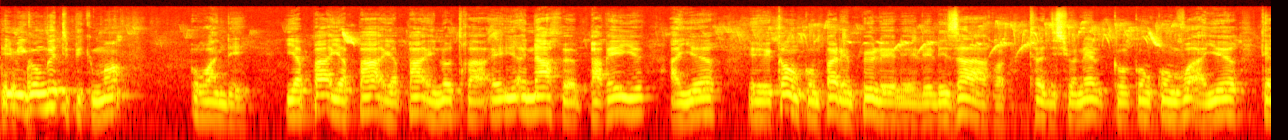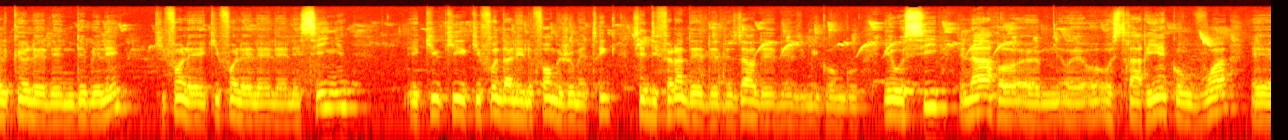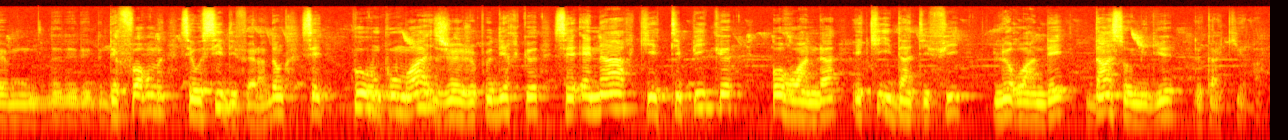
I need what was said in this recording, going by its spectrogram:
Les Migongo est typiquement rwandais. Il n'y a pas, il y a pas, il y a pas un autre, un art pareil ailleurs. Quand on compare un peu les, arts traditionnels qu'on voit ailleurs, tels que les, les qui font les, qui font les, signes et qui, qui, qui font dans les, formes géométriques, c'est différent des, des- arts des, des Migongo. Et aussi l'art euh, euh, australien qu'on voit, euh, de- de- des formes, c'est aussi différent. Donc c'est pour, moi, je, je peux dire que c'est un art qui est typique au Rwanda et qui identifie le Rwandais dans son milieu de Kakira.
